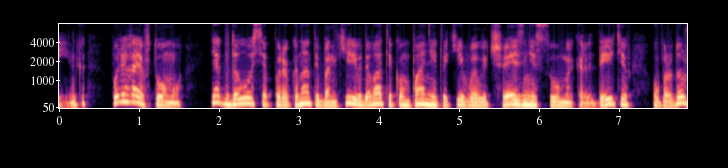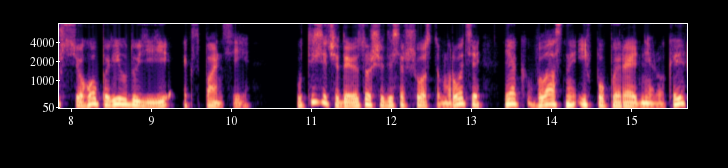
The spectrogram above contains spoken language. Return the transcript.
Inc. полягає в тому, як вдалося переконати банкірів давати компанії такі величезні суми кредитів упродовж всього періоду її експансії. У 1966 році, як власне і в попередні роки,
